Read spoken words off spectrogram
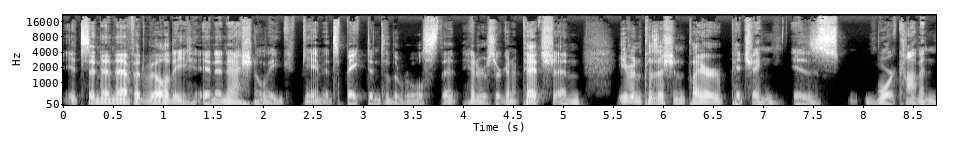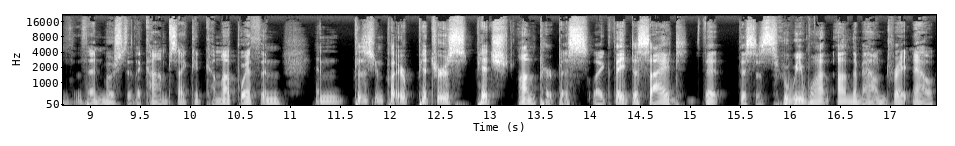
it's an inevitability in a National League game. It's baked into the rules that hitters are going to pitch. And even position player pitching is more common than most of the comps I could come up with. And and position player pitchers pitch on purpose. Like they decide that this is who we want on the mound right now.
